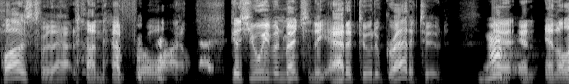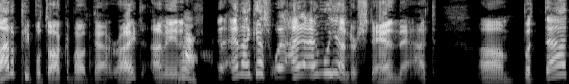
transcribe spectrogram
paused for that on that for a while because you even mentioned the attitude of gratitude, Yeah. and, and and a lot of people talk about that, right? I mean, Yeah. and I guess we, I, we understand that, um, but that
